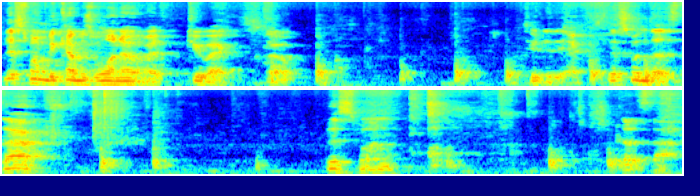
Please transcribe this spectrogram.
This one becomes one over two x, so two to the x. This one does that. This one does that.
